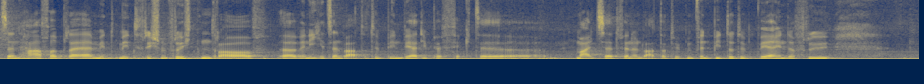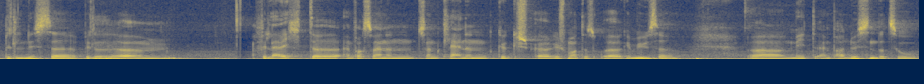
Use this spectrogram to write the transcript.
so ein Haferbrei mit, mit frischen Früchten drauf, äh, wenn ich jetzt ein Watertyp bin, wäre die perfekte äh, Mahlzeit für einen Watertypen. Für einen Bittertyp wäre in der Früh ein bisschen Nüsse, ein bisschen mhm. ähm, vielleicht äh, einfach so einen, so einen kleinen äh, geschmortes äh, Gemüse äh, mit ein paar Nüssen dazu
